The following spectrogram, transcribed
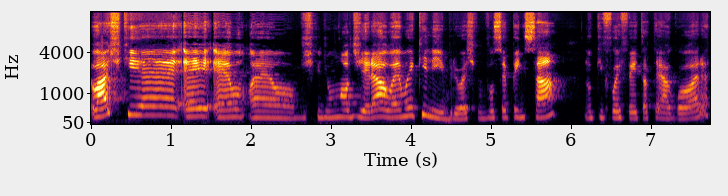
Eu acho que é, é, é, é acho que de um modo geral é um equilíbrio. Acho que você pensar no que foi feito até agora,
